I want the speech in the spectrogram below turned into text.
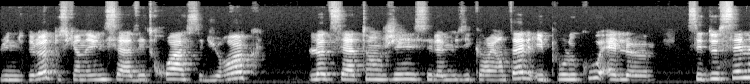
l'une de l'autre. Parce qu'il y en a une, c'est à Détroit, c'est du rock. L'autre, c'est à Tanger, c'est la musique orientale. Et pour le coup, elles, euh, ces, deux scènes,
